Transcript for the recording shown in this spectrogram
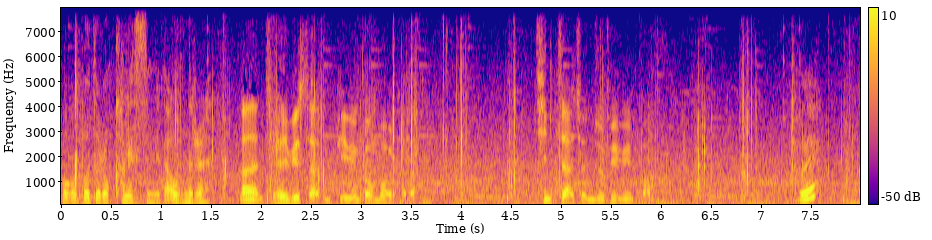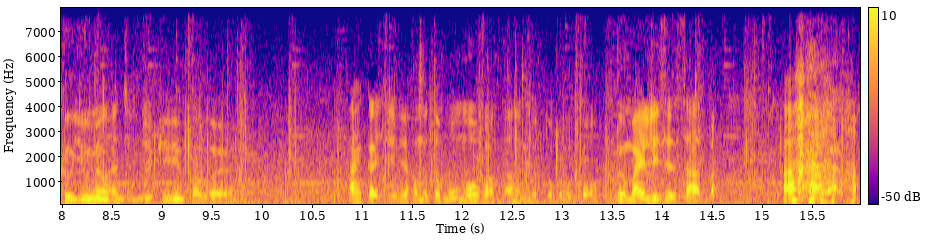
먹어보도록 하겠습니다. 오늘은. 나는 제일 비싼 비빔밥 먹을 거다 진짜 전주 비빔밥 왜? 그 유명한 전주 비빔밥을 아직까지 한 번도 못 먹어봤다는 것도 그렇고 그 마일리지를 쌓았다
